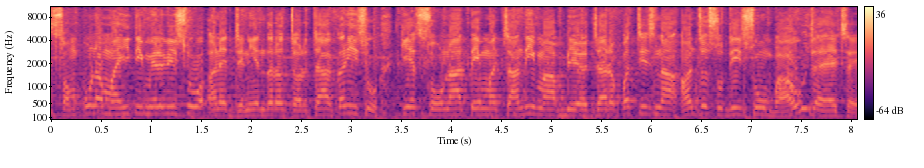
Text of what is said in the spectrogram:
સંપૂર્ણ માહિતી મેળવીશું અને જેની અંદર ચર્ચા કરીશું કે સોના તેમજ ચાંદીમાં બે હજાર પચીસના અંત સુધી શું ભાવ રહે છે.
